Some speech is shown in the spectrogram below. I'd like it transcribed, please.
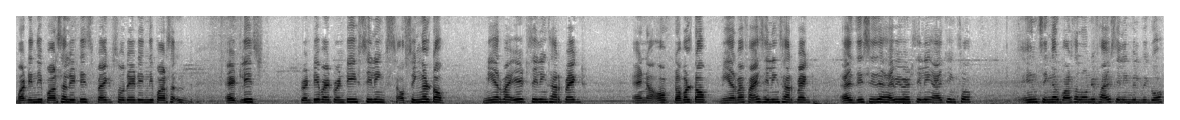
but in the parcel it is packed so that in the parcel at least 20 by 20 ceilings of single top nearby 8 ceilings are packed and of double top nearby 5 ceilings are packed as this is a heavyweight ceiling i think so. In single parcel only 5 ceiling will be go.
